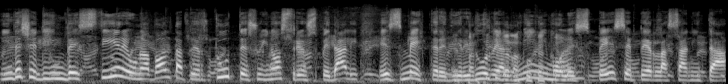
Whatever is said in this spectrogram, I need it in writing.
invece di investire una volta per tutte sui nostri ospedali e smettere di ridurre al minimo le spese per la sanità.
